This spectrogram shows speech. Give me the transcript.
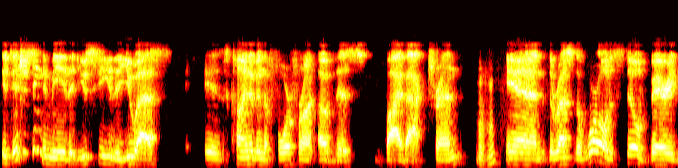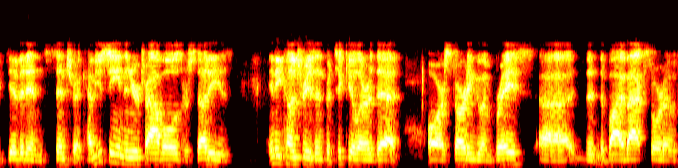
it's interesting to me that you see the U.S. is kind of in the forefront of this buyback trend, mm-hmm. and the rest of the world is still very dividend centric. Have you seen in your travels or studies any countries in particular that are starting to embrace uh, the, the buyback sort of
